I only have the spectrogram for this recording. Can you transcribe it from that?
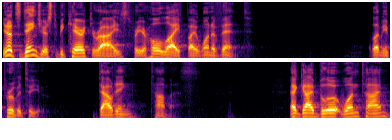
You know, it's dangerous to be characterized for your whole life by one event. Let me prove it to you doubting Thomas. That guy blew it one time,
